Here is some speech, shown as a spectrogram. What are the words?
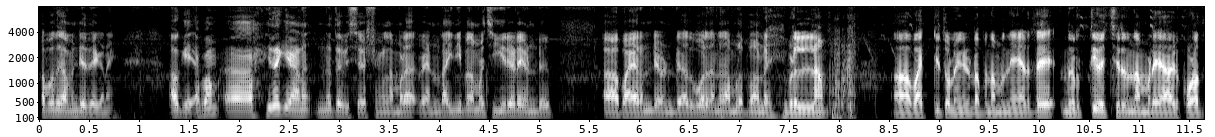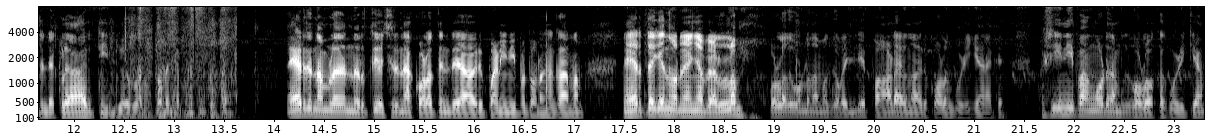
അപ്പോൾ ഒന്ന് കമന്റ് ചെയ്തേക്കണേ. ഓക്കെ അപ്പം ഇതൊക്കെയാണ് ഇന്നത്തെ വിശേഷങ്ങൾ. നമ്മുടെ വെണ്ട ഇനിയിപ്പോൾ നമ്മുടെ ചീരയുടെ ഉണ്ട് പയറിന്റെ ഉണ്ട്. അതുപോലെ തന്നെ നമ്മളിപ്പോൾ നമ്മുടെ ഇവിടെ എല്ലാം വറ്റി തുടങ്ങിയിട്ടുണ്ട്. അപ്പോൾ നമ്മൾ നേരത്തെ നിർത്തി വെച്ചിരുന്ന നമ്മുടെ ആ ഒരു കുളത്തിന്റെ ക്ലാരിറ്റി ഇല്ലയോ തുടങ്ങട്ടെ നേരത്തെ നമ്മൾ നിർത്തി വെച്ചിരുന്ന ആ കുളത്തിന്റെ ആ ഒരു പണി ഇനിയിപ്പം തുടങ്ങാം. കാരണം നേരത്തേക്കെന്ന് പറഞ്ഞു കഴിഞ്ഞാൽ വെള്ളം ഉള്ളത് കൊണ്ട് നമുക്ക് വലിയ പാടായിരുന്നു ആ ഒരു കുളം കുഴിക്കാനൊക്കെ. പക്ഷേ ഇനിയിപ്പോൾ അങ്ങോട്ട് നമുക്ക് കുളമൊക്കെ കുഴിക്കാം.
